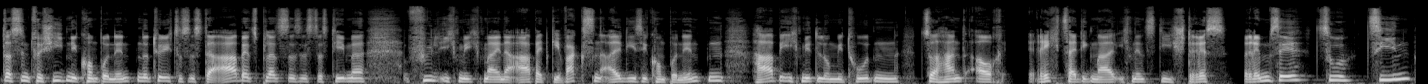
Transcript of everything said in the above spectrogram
Das sind verschiedene Komponenten natürlich. Das ist der Arbeitsplatz, das ist das Thema, fühle ich mich meiner Arbeit gewachsen? All diese Komponenten. Habe ich Mittel und Methoden zur Hand, auch rechtzeitig mal, ich nenne es die Stressbremse zu ziehen.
